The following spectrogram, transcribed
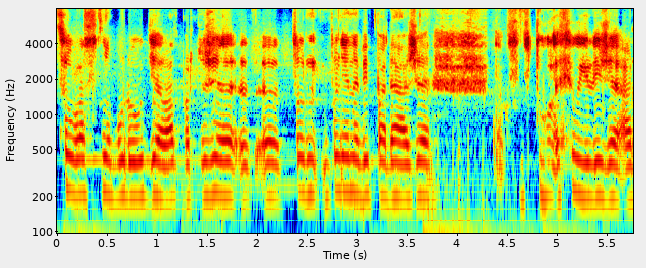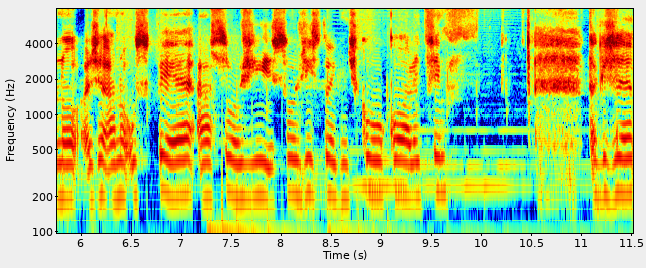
co vlastně budou dělat, protože eh, to úplně nevypadá, že v tuhle chvíli, že ano, že ano uspěje a složí, složí jedničkovou koalici takže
